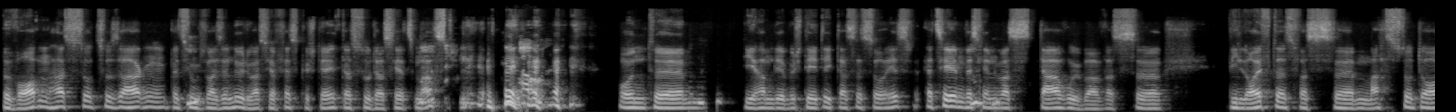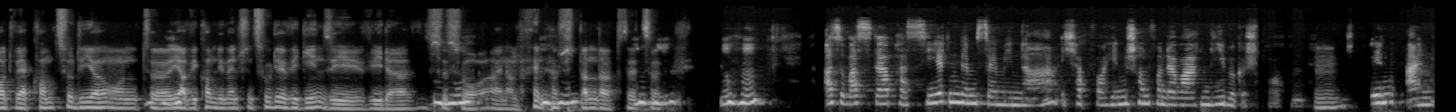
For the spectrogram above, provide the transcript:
beworben hast, sozusagen, beziehungsweise nö, du hast ja festgestellt, dass du das jetzt machst. Genau. Und ähm, die haben dir bestätigt, dass es so ist. Erzähl ein bisschen mhm. was darüber. Was, äh, wie läuft das? Was äh, machst du dort? Wer kommt zu dir? Und äh, mhm. ja, wie kommen die Menschen zu dir? Wie gehen sie wieder? Das ist so mhm. einer meiner mhm. Standardsätze. Mhm. Also was da passiert in dem Seminar, ich habe vorhin schon von der wahren Liebe gesprochen. Mhm. Ich bin ein,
